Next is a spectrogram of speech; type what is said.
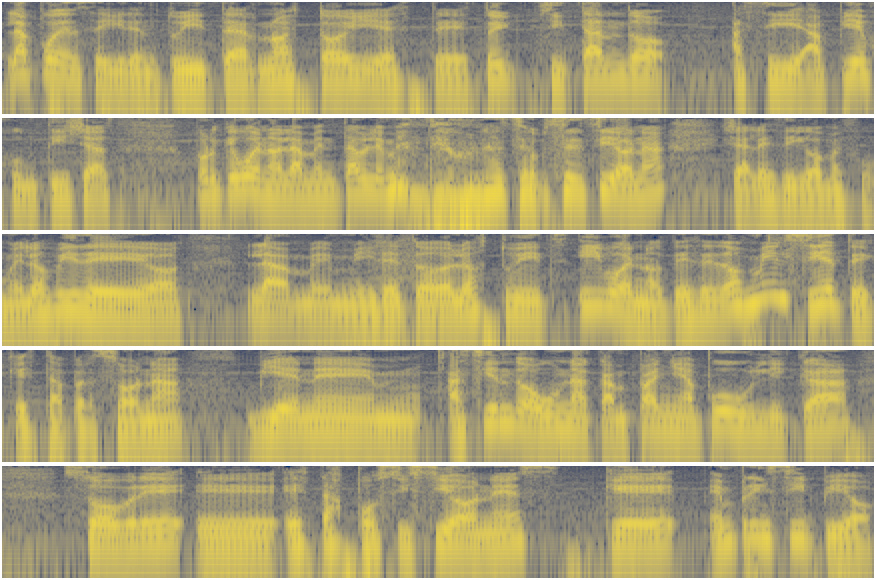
La pueden seguir en Twitter, no estoy, este, estoy citando así a pie juntillas, porque bueno, lamentablemente una se obsesiona, ya les digo, me fumé los videos, la, me miré todos los tweets, y bueno, desde 2007 que esta persona viene mm, haciendo una campaña pública sobre eh, estas posiciones que en principio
